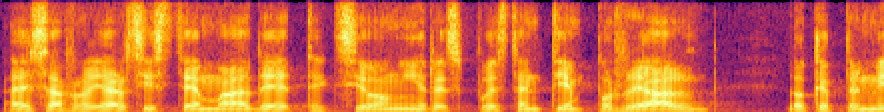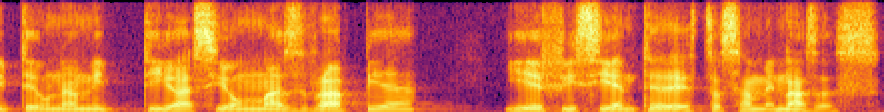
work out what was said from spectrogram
desarrollar sistemas de detección y respuesta en tiempo real, lo que permite una mitigación más rápida y eficiente de estas amenazas.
